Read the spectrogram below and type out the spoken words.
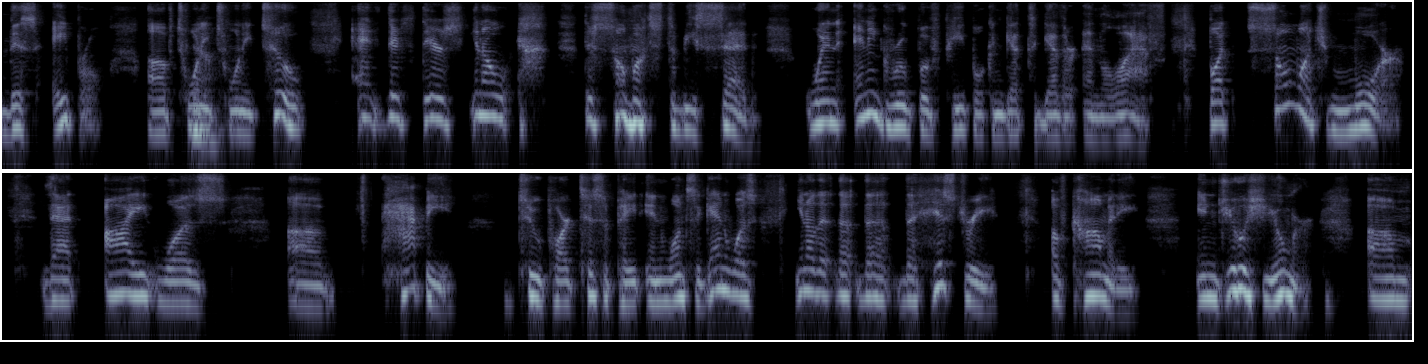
this april of 2022 and there's there's you know there's so much to be said when any group of people can get together and laugh but so much more that i was uh, happy to participate in once again was you know the the the, the history of comedy in jewish humor. Um,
